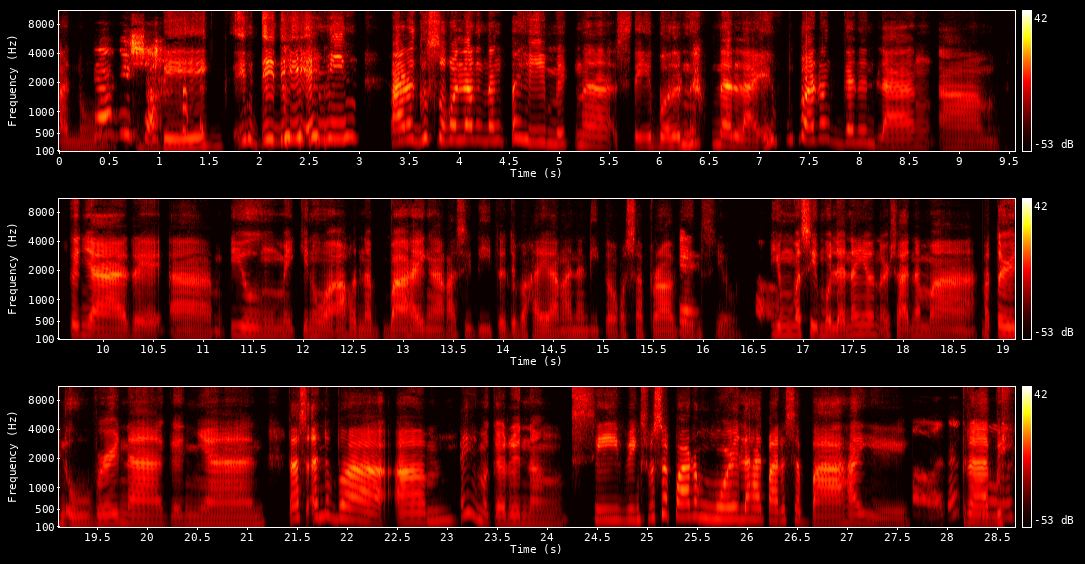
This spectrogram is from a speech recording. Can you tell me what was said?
ano, Grabe siya. big. Hindi, I mean, parang gusto ko lang ng tahimik na stable na, na life. Parang ganun lang. Um, kunyari, um, yung may kinuha ako na bahay nga kasi dito, di ba? Kaya nga nandito ako sa province yung yung masimula na yon or sana ma, ma-turn over na, ganyan. Tapos ano ba, um, ay magkaroon ng savings. Basta parang more lahat para sa bahay eh. Oh, Grabe. good.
